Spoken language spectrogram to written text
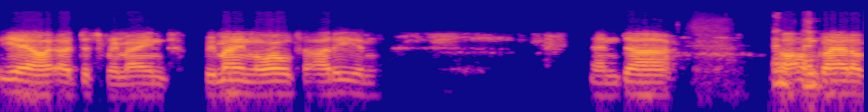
yeah, I, I just remained remained loyal to Uddy and and, uh, and I'm and, glad I've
